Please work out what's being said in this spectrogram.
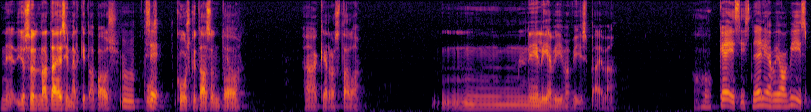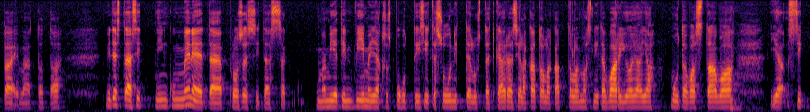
Ne, jos otetaan tämä esimerkkitapaus, mm, se, 60 asuntoa, ää, kerrostalo, 4-5 mm, päivää. Okei, siis 4-5 päivää. Tota, Miten tämä sitten niin menee tämä prosessi tässä? Mä mietin, viime jaksossa puhuttiin siitä suunnittelusta, että käydään siellä katolla kattelemassa niitä varjoja ja muuta vastaavaa. Mm. Ja sitten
